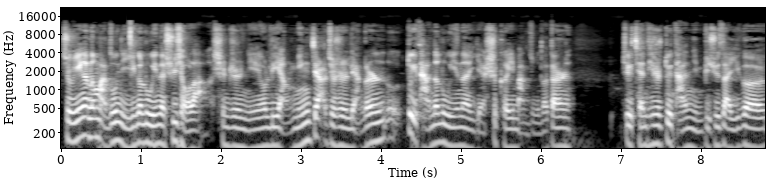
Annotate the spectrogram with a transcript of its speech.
就应该能满足你一个录音的需求了，甚至你有两名嘉，就是两个人对谈的录音呢，也是可以满足的。当然，这个前提是对谈，你们必须在一个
